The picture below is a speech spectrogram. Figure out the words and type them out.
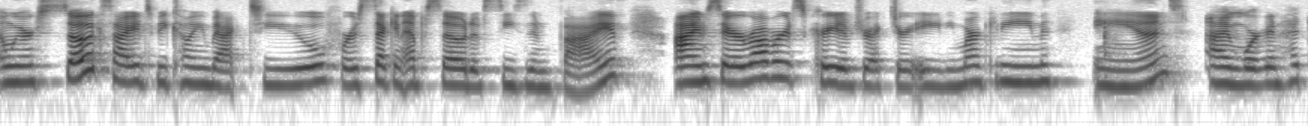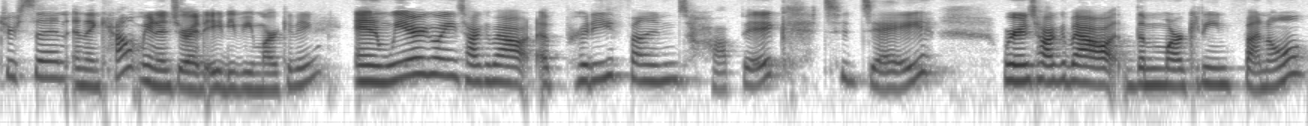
And we are so excited to be coming back to you for a second episode of season five. I'm Sarah Roberts, Creative Director at ADV Marketing. And I'm Morgan Hutcherson, an account manager at ADV Marketing. And we are going to talk about a pretty fun topic today. We're going to talk about the marketing funnel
